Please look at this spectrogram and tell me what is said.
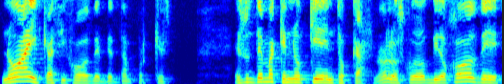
No hay casi juegos de Vietnam porque es, un tema que no quieren tocar, ¿no? Los juegos, videojuegos de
